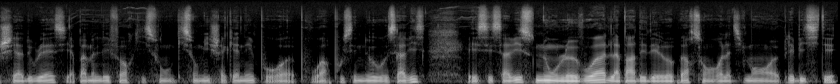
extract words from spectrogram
chez AWS. Il y a pas mal d'efforts qui sont qui sont mis chaque année pour pouvoir pousser de nouveaux services. Et ces services, nous, on le voit de la part des développeurs, sont relativement plébiscités.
